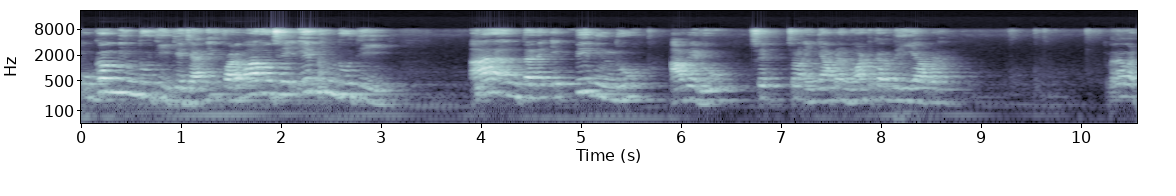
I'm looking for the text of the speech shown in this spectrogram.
ઉગમ બિંદુથી કે જ્યાંથી ફરવાનો છે એ બિંદુથી આર અંતરે એક p બિંદુ આવેલું છે. ચલો અહીંયા આપણે નોટ કરી દઈએ આપણે. બરાબર?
